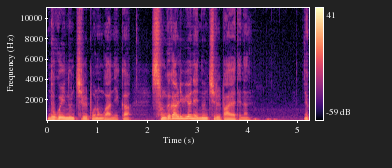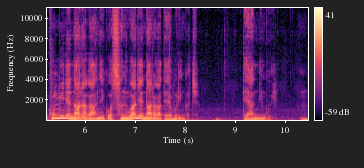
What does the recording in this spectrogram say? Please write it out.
누구의 눈치를 보는 거 하니까 선거관리위원회 눈치를 봐야 되는 국민의 나라가 아니고 선관위의 나라가 되어버린 거죠. 대한민국이. 음.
